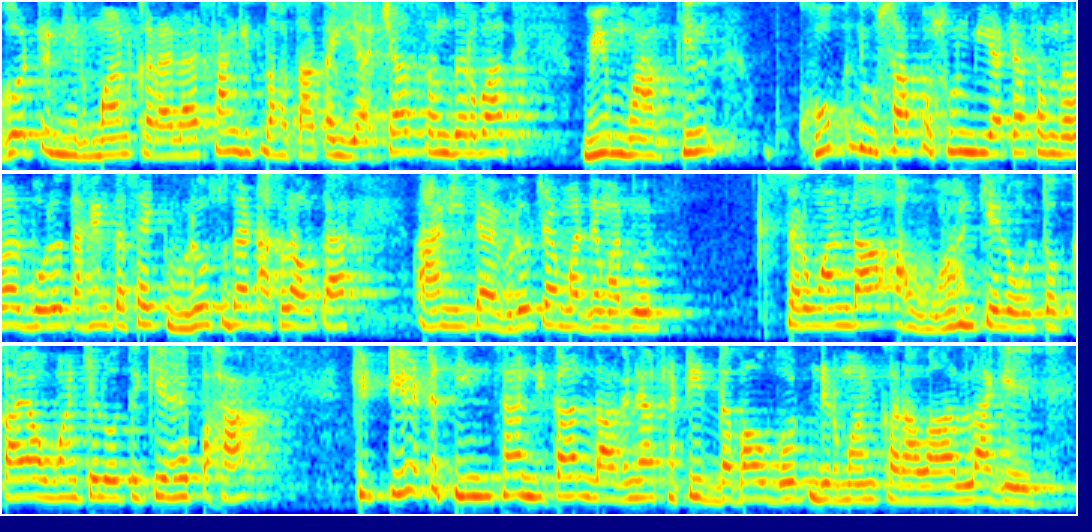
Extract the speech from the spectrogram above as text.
गट निर्माण करायला सांगितला होता आता याच्या संदर्भात मी मागील खूप दिवसापासून मी याच्या संदर्भात बोलत आहे आणि तसा एक व्हिडिओसुद्धा टाकला होता आणि त्या व्हिडिओच्या माध्यमातून सर्वांना आव्हान केलं होतं. काय आव्हान केलं होतं की हे पहा की टेट तीनचा निकाल लागण्यासाठी दबाव गट निर्माण करावा लागेल.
